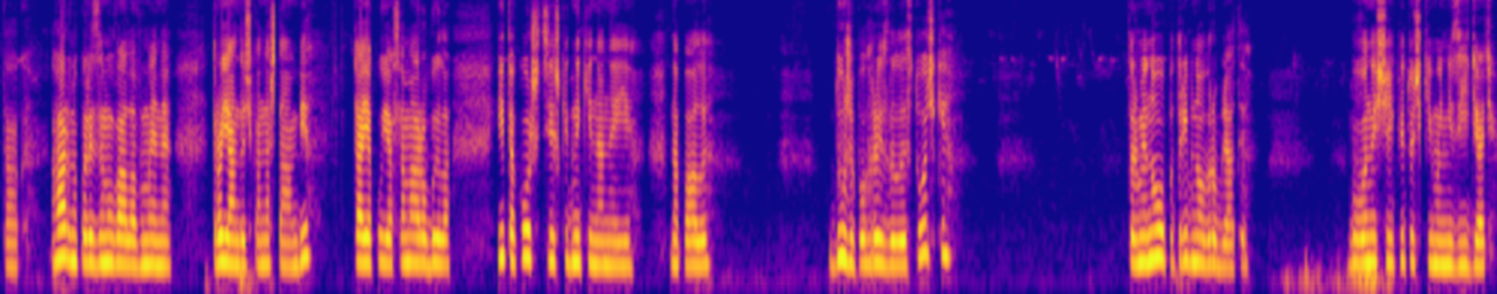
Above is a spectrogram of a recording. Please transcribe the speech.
Так, гарно перезимувала в мене трояндочка на штамбі, та, яку я сама робила. І також ці шкідники на неї напали. Дуже погризли листочки. Терміново потрібно обробляти, бо вони ще й квіточки мені з'їдять.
